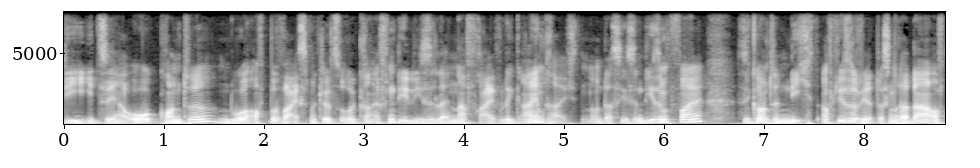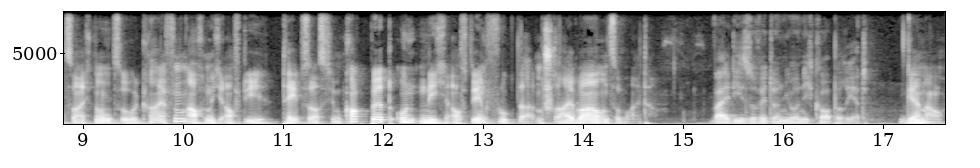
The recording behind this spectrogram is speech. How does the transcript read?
Die ICAO konnte nur auf Beweismittel zurückgreifen, die diese Länder freiwillig einreichten und das hieß in diesem Fall, sie konnte nicht auf die sowjetischen Radaraufzeichnungen zurückgreifen, auch nicht auf die Tapes aus dem Cockpit und nicht auf den Flugdatenschreiber und so weiter. Weil die Sowjetunion nicht kooperiert. Genau.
